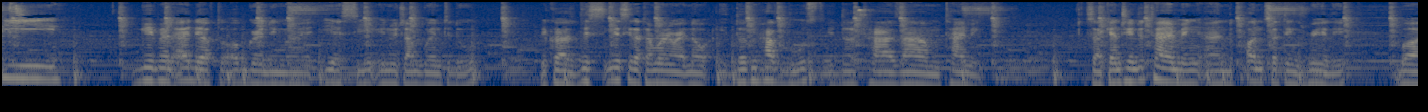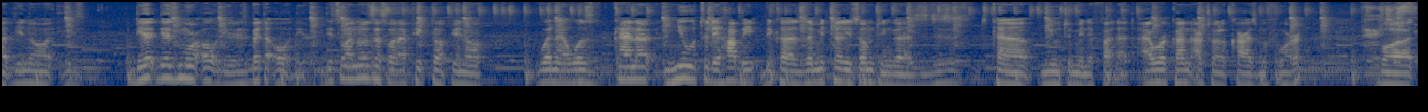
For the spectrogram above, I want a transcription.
He gave me an idea of to upgrading my ESC in which I'm going to do. Because this ESC that I'm running right now it doesn't have boost it just has um, timing. So I can change the timing and the punch settings really. But you know there, there's more out there there's better out there. This one was just one I picked up you know when I was kind of new to the hobby because let me tell you something guys. This is kind of new to me the fact that I work on actual cars before. But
